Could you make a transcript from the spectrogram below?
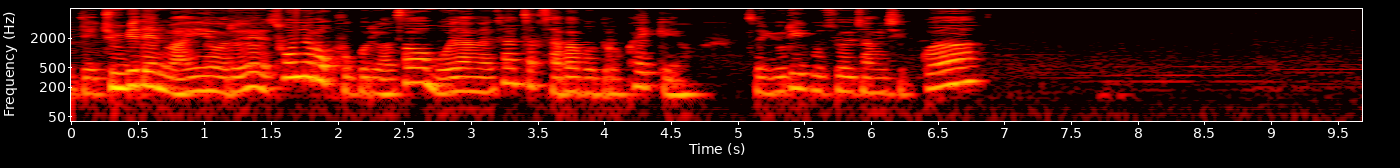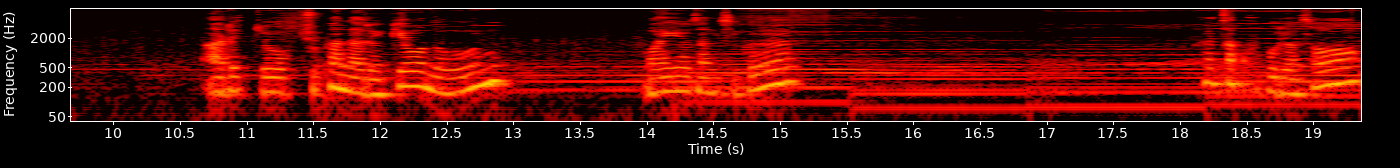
이제 준비된 와이어를 손으로 구부려서 모양을 살짝 잡아보도록 할게요. 그래서 유리구슬 장식과 아래쪽 주판알을 끼워 놓은 와이어 장식을 살짝 구부려서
